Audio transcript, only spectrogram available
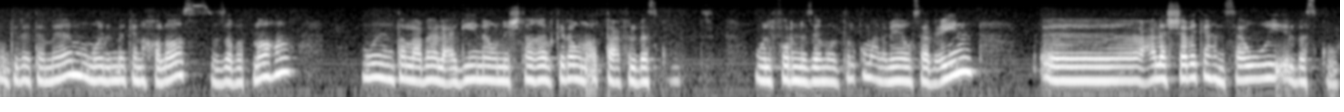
وكده تمام والمكنة خلاص ظبطناها. ونطلع بقى العجينة ونشتغل كده ونقطع في البسكوت والفرن زي ما قلت لكم على مية وسبعين. آه على الشبكة هنسوي البسكوت.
